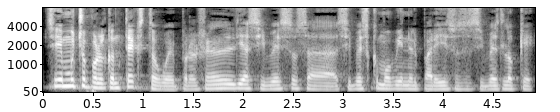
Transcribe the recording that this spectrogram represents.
Sí, mucho por el contexto, güey, pero al final del día si ves, o sea, si ves cómo viene el París, o sea, si ves lo que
